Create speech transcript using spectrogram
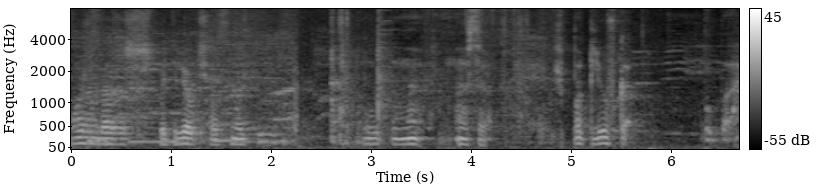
Можно даже шпателек сейчас найти. Вот она, наша шпаклевка. Опа.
